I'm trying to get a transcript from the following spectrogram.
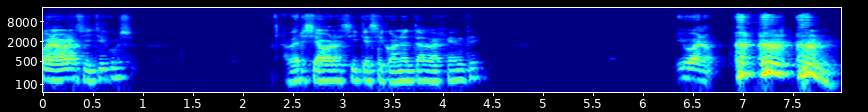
Bueno, ahora sí, chicos. A ver si ahora sí que se conecta la gente. Y bueno.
